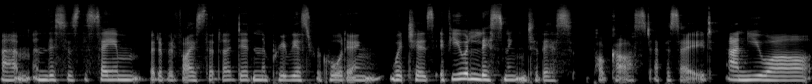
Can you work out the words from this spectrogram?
um, and this is the same bit of advice that I did in the previous recording, which is if you are listening to this podcast episode and you are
